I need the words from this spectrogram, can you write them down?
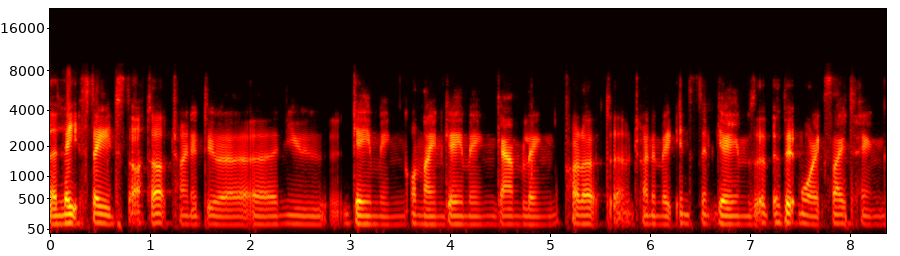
a late stage startup trying to do a, a new gaming, online gaming, gambling product, um, trying to make instant games a, a bit more exciting.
